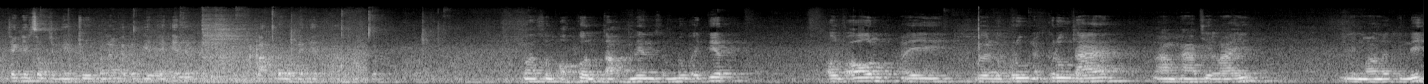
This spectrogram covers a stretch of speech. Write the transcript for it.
អញ្ចឹងខ្ញុំសូមជំរាបជូនប៉ុណ្ណឹងក៏មានអីទៀតបាក់ដូរទៀតបាទអរគុណបាទសូមអរគុណតោះមានសំណួរអីទៀតបងប្អូនហើយមើលលោកគ្រូអ្នកគ្រូដែរតាមមហាវិទ្យាល័យមានមកនៅទីនេះ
